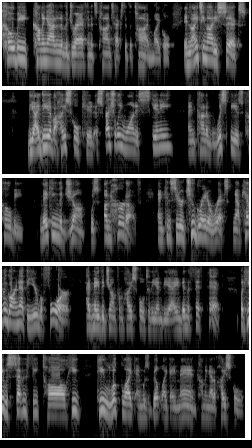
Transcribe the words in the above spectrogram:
Kobe coming out into the draft in its context at the time, Michael. In 1996, the idea of a high school kid, especially one as skinny and kind of wispy as Kobe, making the jump was unheard of and considered too great a risk. Now, Kevin Garnett, the year before, had made the jump from high school to the NBA and been the fifth pick, but he was seven feet tall. He he looked like and was built like a man coming out of high school.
